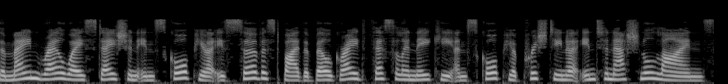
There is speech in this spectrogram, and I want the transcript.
The main railway station in Skopje is serviced by the Belgrade-Thessaloniki and Skopje-Pristina international lines.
